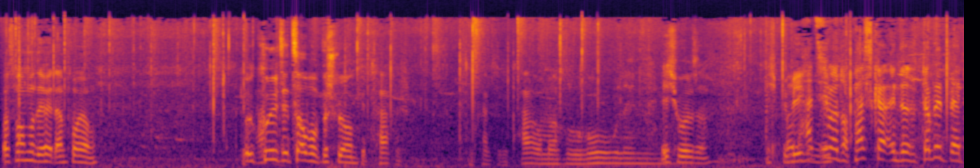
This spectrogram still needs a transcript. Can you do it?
Was machen wir dir heute am Feuer? Okkulte Zauber beschwören. Gitarre. Du kannst die Gitarre mal holen. Ich hol sie. Ich bewege hat sich immer der Pascal in das Doppelbett.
